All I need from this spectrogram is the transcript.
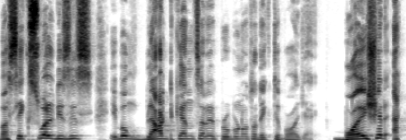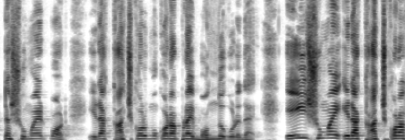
বা সেক্সুয়াল ডিজিজ এবং ব্লাড ক্যান্সারের প্রবণতা দেখতে পাওয়া যায়। বয়সের একটা সময়ের পর এরা কাজকর্ম করা প্রায় বন্ধ করে দেয়। এই সময় এরা কাজ করার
